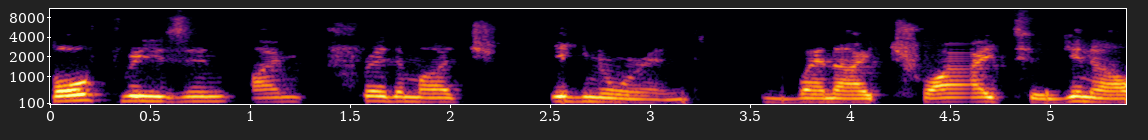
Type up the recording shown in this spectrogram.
both reason i'm pretty much ignorant when i try to you know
